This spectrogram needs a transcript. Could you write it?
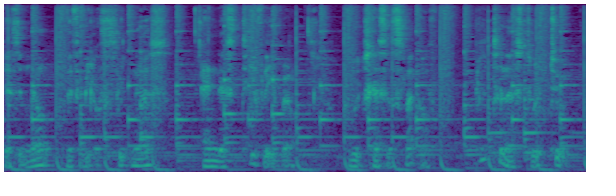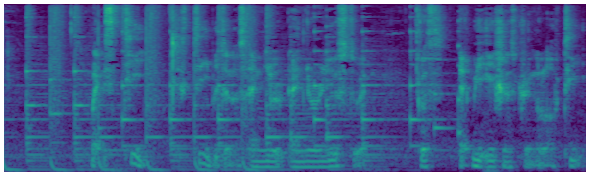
there's a milk, there's a bit of sweetness, and there's tea flavor, which has a slight of bitterness to it too. But it's tea. It's tea bitterness and you're and you're used to it. Because we Asians drink a lot of tea.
